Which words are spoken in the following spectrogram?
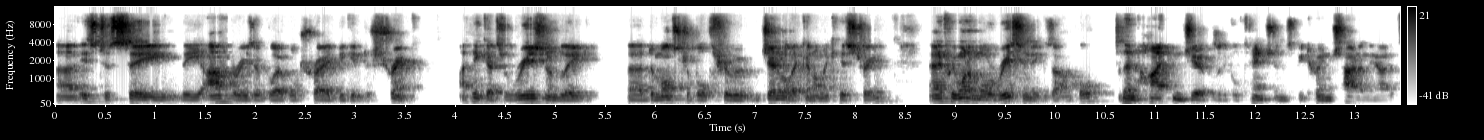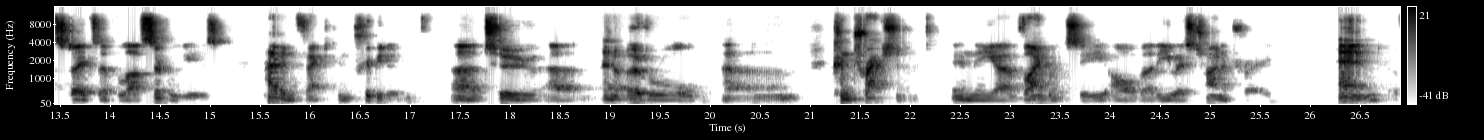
uh, is to see the arteries of global trade begin to shrink. I think that's reasonably uh, demonstrable through general economic history. And if we want a more recent example, then heightened geopolitical tensions between China and the United States over the last several years have in fact contributed uh, to uh, an overall um, contraction in the uh, vibrancy of uh, the US China trade. And, of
